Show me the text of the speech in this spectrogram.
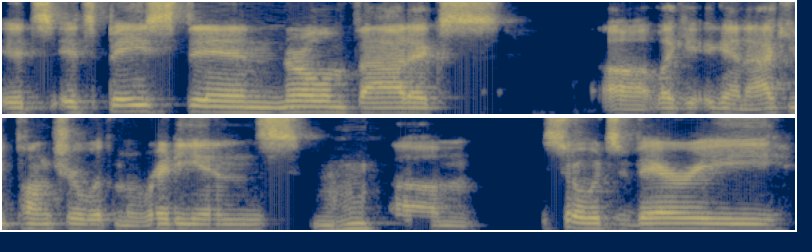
it's it's based in neurolymphatics, uh, like again acupuncture with meridians. Mm-hmm. Um, so it's very,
